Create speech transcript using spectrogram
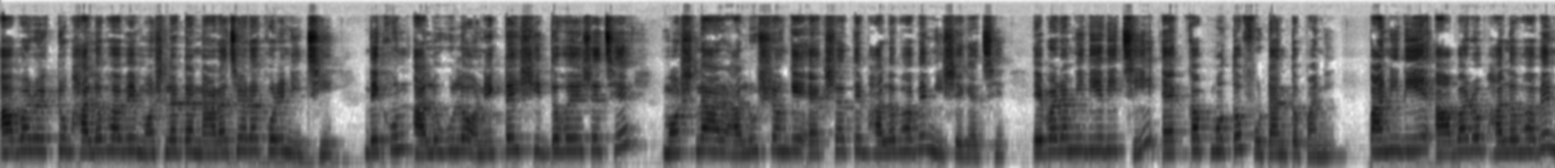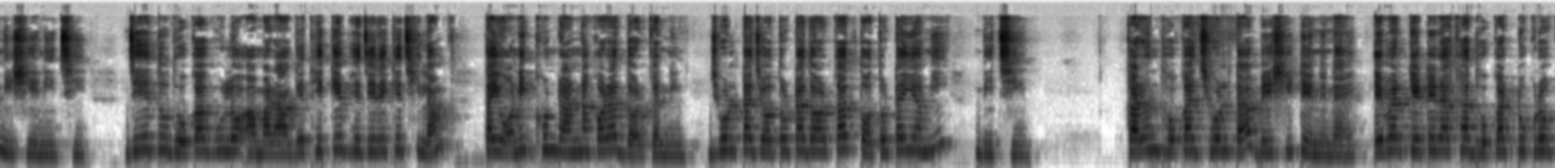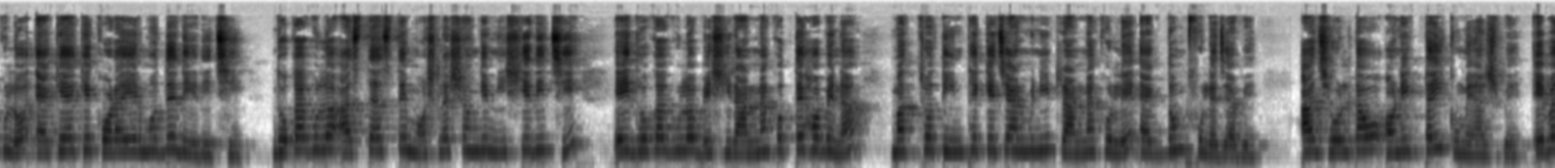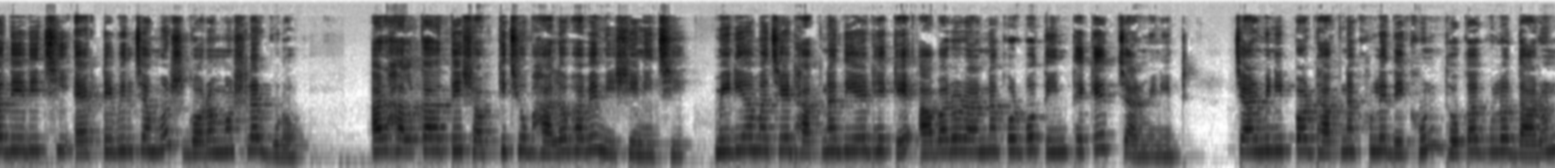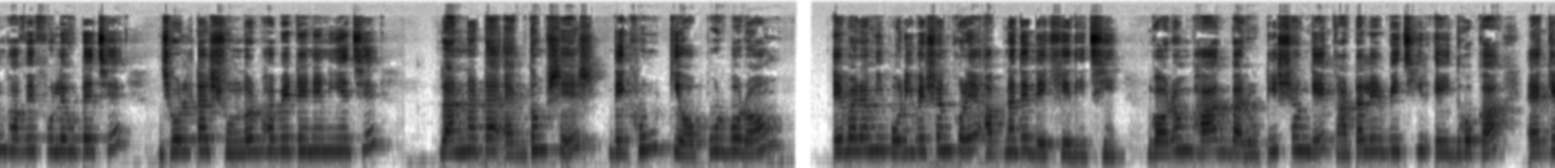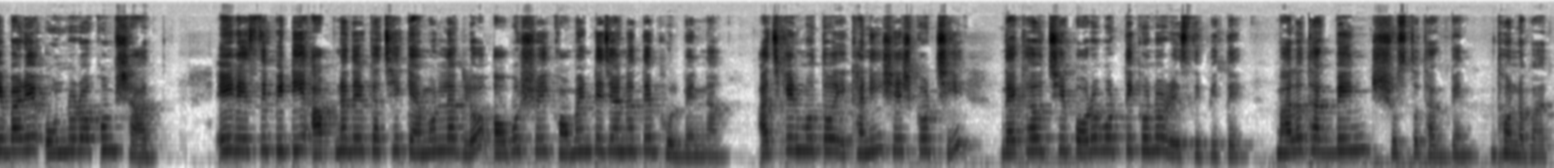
আবারও একটু ভালোভাবে মশলাটা নাড়াচাড়া করে নিচ্ছি। দেখুন, আলুগুলো অনেকটাই সিদ্ধ হয়ে এসেছে। মশলা আর আলুর সঙ্গে একসাথে ভালোভাবে মিশে গেছে। এবার আমি দিয়ে দিচ্ছি এক কাপ মতো ফুটান্ত পানি। পানি দিয়ে আবারও ভালোভাবে মিশিয়ে নিচ্ছি। যেহেতু ধোকাগুলো আমার আগে থেকে ভেজে রেখেছিলাম, তাই অনেকক্ষণ রান্না করার দরকার নেই। ঝোলটা যতটা দরকার ততটাই আমি দিচ্ছি। কারণ ধোকার ঝোলটা বেশি টেনে নেয়। এবার কেটে রাখা ধোকার টুকরোগুলো একে একে কড়াইয়ের মধ্যে দিয়ে দিচ্ছি। ধোকাগুলো আস্তে আস্তে মশলার সঙ্গে মিশিয়ে দিচ্ছি। এই ধোকাগুলো বেশি রান্না করতে হবে না, মাত্র তিন থেকে চার মিনিট রান্না করলে একদম ফুলে যাবে। আর ঝোলটাও অনেকটাই কমে আসবে। এবার দিয়ে দিচ্ছি এক টেবিল চামচ গরম মশলার গুঁড়ো। আর হালকা হাতে সব কিছু ভালোভাবে মিশিয়ে নিচ্ছি। মিডিয়াম আঁচে ঢাকনা দিয়ে ঢেকে আবারও রান্না করব তিন থেকে চার মিনিট। চার মিনিট পর ঢাকনা খুলে দেখুন, ধোকাগুলো দারুণভাবে ফুলে উঠেছে। ঝোলটা সুন্দরভাবে টেনে নিয়েছে। রান্নাটা একদম শেষ। দেখুন কি অপূর্ব রং। এবার আমি পরিবেশন করে আপনাদের দেখিয়ে দিচ্ছি। গরম ভাত বা রুটির সঙ্গে কাঁটালের বিচির এই ধোকা একেবারে অন্যরকম স্বাদ। এই রেসিপিটি আপনাদের কাছে কেমন লাগল অবশ্যই কমেন্টে জানাতে ভুলবেন না। আজকের মতো এখানেই শেষ করছি। দেখা হচ্ছে পরবর্তী কোনো রেসিপিতে। ভালো থাকবেন, সুস্থ থাকবেন। ধন্যবাদ।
